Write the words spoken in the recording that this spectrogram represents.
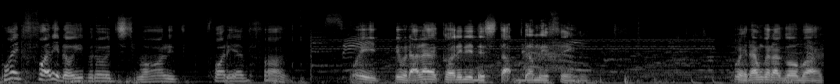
quite funny though, even though it's small, it's funny as fuck. Wait, dude, I like how they did the stop dummy thing. Wait, I'm gonna go back.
